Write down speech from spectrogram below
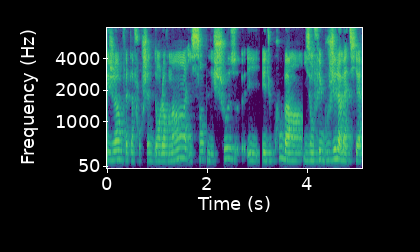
déjà en fait la fourchette dans leurs mains, ils sentent les choses et, du coup, ben, ils ont fait bouger la matière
